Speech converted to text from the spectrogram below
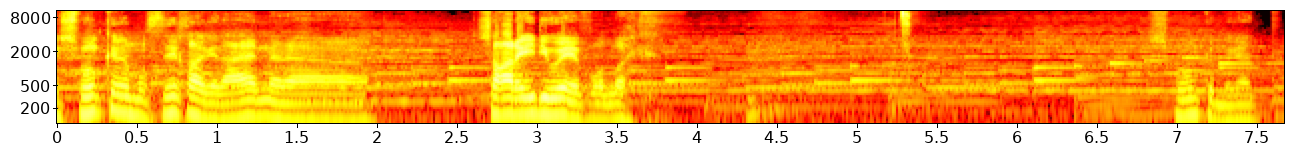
مش ممكن الموسيقى يا جدعان أنا شعر إيدي وقف والله. مش ممكن بجد.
